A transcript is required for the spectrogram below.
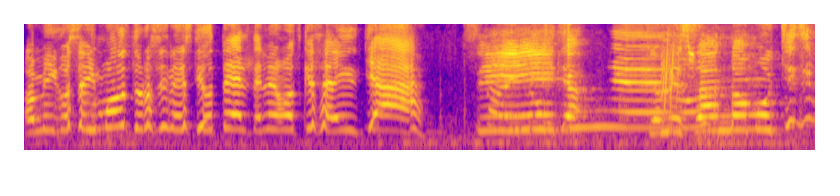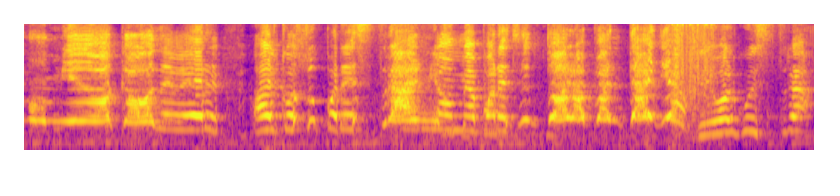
Amigos, hay monstruos en este hotel. Tenemos que salir ya. Sí, ya, ya me está dando muchísimo miedo. Acabo de ver algo súper extraño. Me aparece en toda la pantalla. Veo algo extra,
